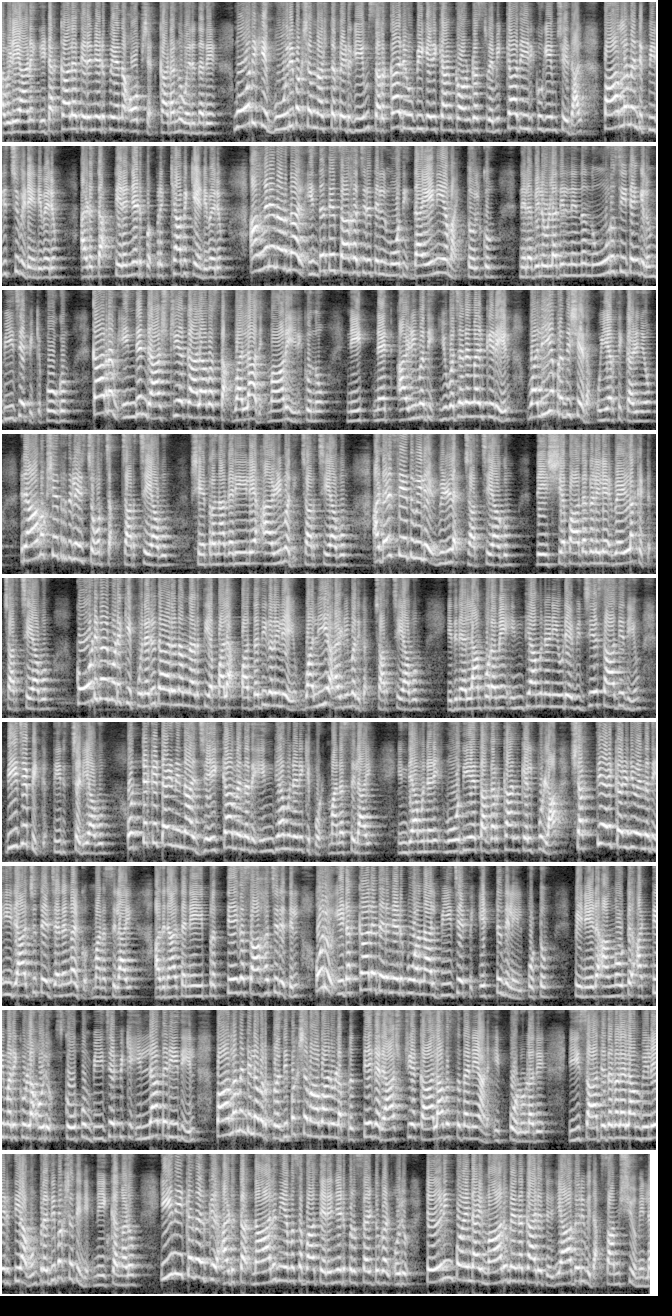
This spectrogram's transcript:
അവിടെയാണ് ഇടക്കാല തിരഞ്ഞെടുപ്പ് എന്ന ഓപ്ഷൻ കടന്നു വരുന്നത് മോദിക്ക് ഭൂരിപക്ഷം നഷ്ടപ്പെടുകയും സർക്കാർ രൂപീകരിക്കാൻ കോൺഗ്രസ് ശ്രമിക്കാതെയിരിക്കുകയും ചെയ്താൽ പാർലമെന്റ് പിരിച്ചുവിടേണ്ടി വരും. അടുത്ത തിരഞ്ഞെടുപ്പ് പ്രഖ്യാപിക്കേണ്ടി വരും. അങ്ങനെ നടന്നാൽ ഇന്നത്തെ സാഹചര്യത്തിൽ മോദി ദയനീയമായി തോൽക്കും. നിലവിലുള്ളതിൽ നിന്ന് നൂറ് സീറ്റെങ്കിലും ബി ജെ പിക്ക് പോകും. കാരണം ഇന്ത്യൻ രാഷ്ട്രീയ കാലാവസ്ഥ വല്ലാതെ മാറിയിരിക്കുന്നു. നീറ്റ് നെറ്റ് അഴിമതി യുവജനങ്ങൾക്കിടയിൽ വലിയ പ്രതിഷേധം ഉയർത്തിക്കഴിഞ്ഞു. രാമക്ഷേത്രത്തിലെ ചോർച്ച ചർച്ചയാവും. ക്ഷേത്രനഗരിയിലെ അഴിമതി ചർച്ചയാവും. അടൽ സേതുവിലെ വിള്ള ചർച്ചയാകും. ദേശീയപാതകളിലെ വെള്ളക്കെട്ട് ചർച്ചയാവും. കോടികൾ മുടക്കി പുനരുദ്ധാരണം നടത്തിയ പല പദ്ധതികളിലെയും വലിയ അഴിമതികൾ ചർച്ചയാവും. ഇതിനെല്ലാം പുറമെ ഇന്ത്യ മുന്നണിയുടെ വിജയ സാധ്യതയും ബി ജെ പിക്ക് തിരിച്ചടിയാവും. ഒറ്റക്കെട്ടായി നിന്നാൽ ജയിക്കാമെന്നത് ഇന്ത്യ മുന്നണിക്ക് ഇപ്പോൾ മനസ്സിലായി. ഇന്ത്യ മുന്നണി മോദിയെ തകർക്കാൻ കെൽപ്പുള്ള ശക്തിയായി കഴിഞ്ഞു എന്നത് ഈ രാജ്യത്തെ ജനങ്ങൾക്കും മനസ്സിലായി. അതിനാൽ തന്നെ ഈ പ്രത്യേക സാഹചര്യത്തിൽ ഒരു ഇടക്കാല തെരഞ്ഞെടുപ്പ് വന്നാൽ ബി ജെ പി എട്ട് നിലയിൽ പൊട്ടും. പിന്നീട് അങ്ങോട്ട് അട്ടിമറിക്കുള്ള ഒരു സ്കോപ്പും ബി ജെ പിക്ക് ഇല്ലാത്ത രീതിയിൽ പാർലമെന്റിൽ അവർ പ്രതിപക്ഷമാവാനുള്ള പ്രത്യേക രാഷ്ട്രീയ കാലാവസ്ഥ തന്നെയാണ് ഇപ്പോൾ ഉള്ളത് ഈ സാധ്യതകളെല്ലാം വിലയിരുത്തിയാവും പ്രതിപക്ഷത്തിന്റെ നീക്കങ്ങളും. ഈ നീക്കങ്ങൾക്ക് അടുത്ത നാല് നിയമസഭാ തെരഞ്ഞെടുപ്പ് റിസൾട്ടുകൾ ഒരു ടേണിംഗ് പോയിന്റായി മാറുമെന്ന കാര്യത്തിൽ യാതൊരുവിധ സംശയവുമില്ല.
